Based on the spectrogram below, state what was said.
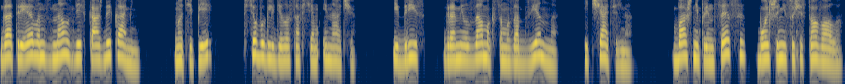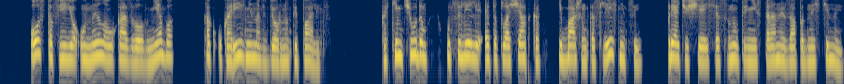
Гатри Эванс знал здесь каждый камень, но теперь все выглядело совсем иначе. Идрис громил замок самозабвенно и тщательно. Башни принцессы больше не существовало. Остов ее уныло указывал в небо, как укоризненно вздернутый палец. Каким чудом уцелели эта площадка и башенка с лестницей, прячущаяся с внутренней стороны западной стены,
